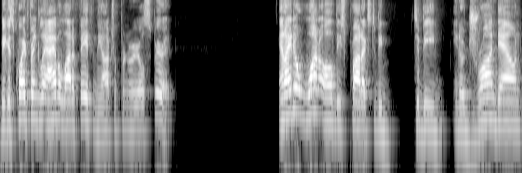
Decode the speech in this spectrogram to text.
Because quite frankly, I have a lot of faith in the entrepreneurial spirit. And I don't want all these products to be to be, you know, drawn down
